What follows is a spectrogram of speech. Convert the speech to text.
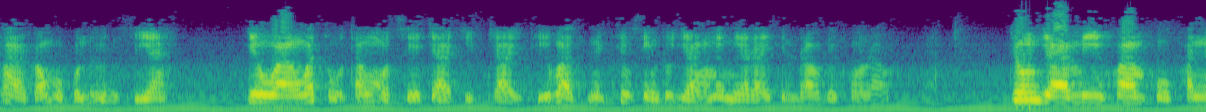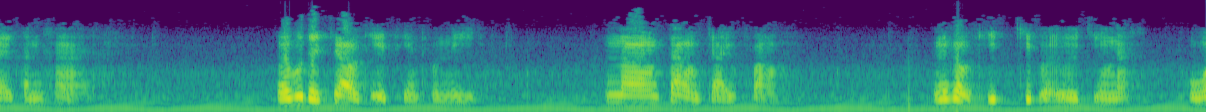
ห้าของบุคคลอื่นเสีย จะวางวัตถุทั้งหมดเสียจากจิตใจ ถือว่าในทุกสิ่งทุกอย่างไม่มีอะไรเป็นเราเป็นของเรา จงอย่ามีความผูกพันในขันห้าพระพุทธเจ้าเทศเพียงเท่านี้ นางตั้งใจฟัง แล้วก็คิดคิดว่าเออจริงนะผัว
